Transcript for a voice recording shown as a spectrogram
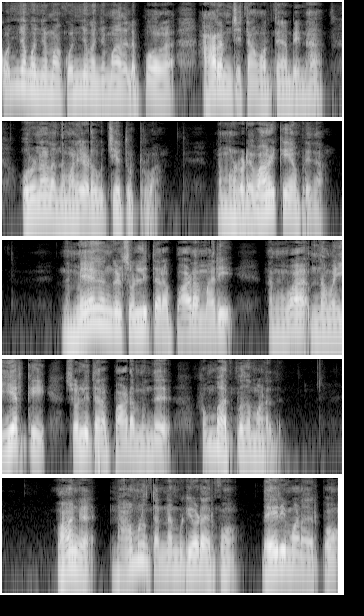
கொஞ்சம் கொஞ்சமாக கொஞ்சம் கொஞ்சமாக அதில் போக ஆரம்பிச்சிட்டான் ஒருத்தன் அப்படின்னா ஒரு நாள் அந்த மலையோட உச்சியை தொட்டுருவான். நம்மளுடைய வாழ்க்கையும் அப்படி தான் இந்த மேகங்கள் சொல்லித்தர பாடம் மாதிரி நம்ம வா நம்ம இயற்கை சொல்லித்தர பாடம் வந்து ரொம்ப அற்புதமானது. வாங்க நாமளும் தன்னம்பிக்கையோடு இருப்போம் தைரியமான இருப்போம்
